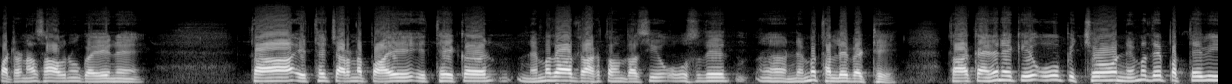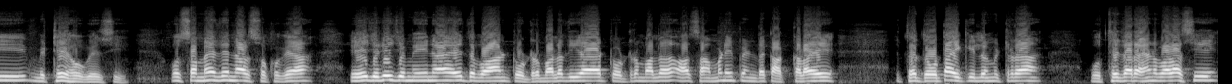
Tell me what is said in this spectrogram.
ਪਟਨਾ ਸਾਹਿਬ ਨੂੰ ਗਏ ਨੇ, ਤਾਂ ਇੱਥੇ ਚਰਨ ਪਾਏ, ਇੱਥੇ ਇੱਕ ਨਿੰਮ ਦਾ ਦਰਖਤ ਹੁੰਦਾ ਸੀ, ਉਸ ਦੇ ਨਿੰਮ ਥੱਲੇ ਬੈਠੇ। ਤਾਂ ਕਹਿੰਦੇ ਨੇ ਕਿ ਉਹ ਪਿੱਛੋਂ ਨਿੰਮ ਦੇ ਪੱਤੇ ਵੀ ਮਿੱਠੇ ਹੋ ਗਏ ਸੀ। ਉਹ ਸਮੇਂ ਦੇ ਨਾਲ ਸੁੱਕ ਗਿਆ। ਇਹ ਜਿਹੜੀ ਜ਼ਮੀਨ ਆ, ਇਹ ਦੀਵਾਨ ਟੋਡਰਮਲ ਦੀ ਆ। ਟੋਡਰਮੱਲ ਆ ਸਾਹਮਣੇ ਪਿੰਡ ਕਾਕੜਾ ਏ। ਇੱਥੇ 2.5 ਕਿਲੋਮੀਟਰ ਆ। ਉੱਥੇ ਦਾ ਰਹਿਣ ਵਾਲਾ ਸੀ।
